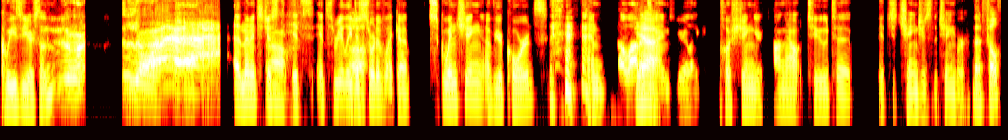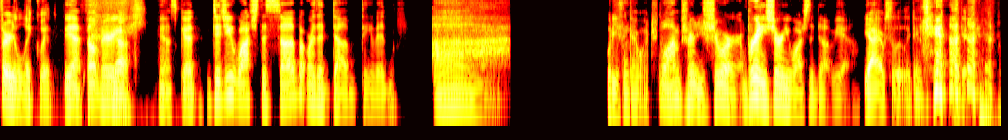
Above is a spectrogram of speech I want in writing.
queasy or something and then it's just Oh. it's it's really just Ugh. sort of like a squinching of your cords, and a lot Yeah. of times you're like pushing your tongue out too to it just changes the chamber That felt very liquid. yeah, it felt very Yeah. yeah, it's good. Did you watch the sub or the dub, David? ah what do you think i watched Well, I'm pretty sure. I'm pretty sure you watched the dub, yeah. yeah i absolutely did I did.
